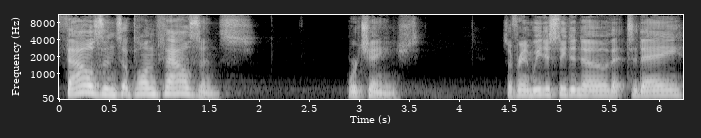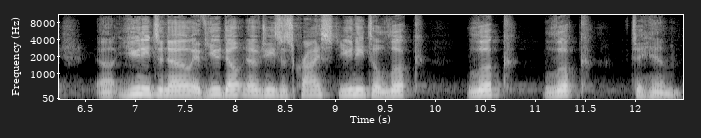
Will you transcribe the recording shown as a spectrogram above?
thousands upon thousands, were changed. So friend, we just need to know that today uh, you need to know if you don't know Jesus Christ, you need to look, look, look to him.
